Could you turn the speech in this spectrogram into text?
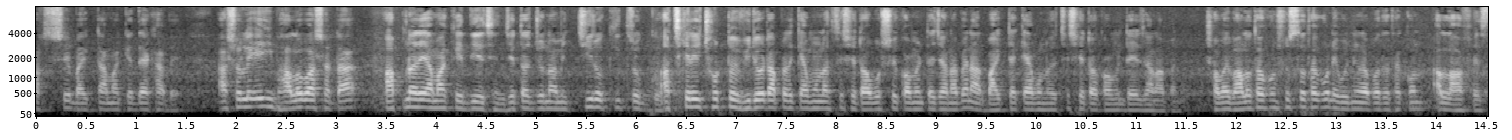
আসছে বাইকটা আমাকে দেখাবে। আসলে এই ভালোবাসাটা আপনারাই আমাকে দিয়েছেন, যেটার জন্য আমি চিরকৃতজ্ঞ। আজকের এই ছোট্ট ভিডিওটা আপনার কেমন লাগছে সেটা অবশ্যই কমেন্টে জানাবেন, আর বাইকটা কেমন হয়েছে সেটাও কমেন্টে জানাবেন। সবাই ভালো থাকুন, সুস্থ থাকুন এবং নিরাপদে থাকুন। আল্লাহ হাফেজ।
